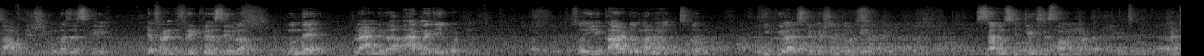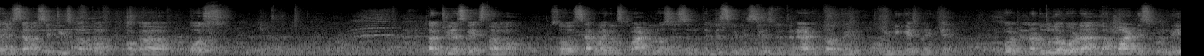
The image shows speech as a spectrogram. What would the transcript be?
సాఫ్ట్ టిష్యూకి మజిల్స్కి డిఫరెంట్ ఫ్రీక్వెన్సీలో ముందే ప్లాన్డ్గా ఆర్గనైజ్ చేయబడుతుంది. సో ఈ కార్డు మనం ఈ క్యూఆర్ఎస్ మిషన్ తోటి సెవెన్ సిటీస్ ఇస్తాం అనమాట అంటే సెవెన్ సిటీస్ మొత్తం ఒక కోర్స్ కంటిన్యూస్గా ఇస్తాము. So cervical spondylosis with disc disease with radiculopathy indication అయితే ఇంకోటి నడుములో కూడా లంబార్ డిస్క్ ఉంది.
